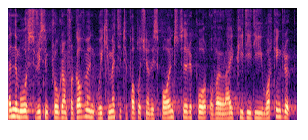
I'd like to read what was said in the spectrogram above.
In the most recent programme for government, we committed to publishing a response to the report of our IPDD working group.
